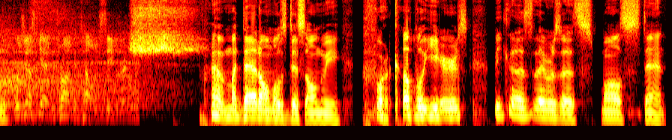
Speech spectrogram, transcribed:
time. We're just getting drunk and telling secrets. my dad almost disowned me for a couple years because there was a small stint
